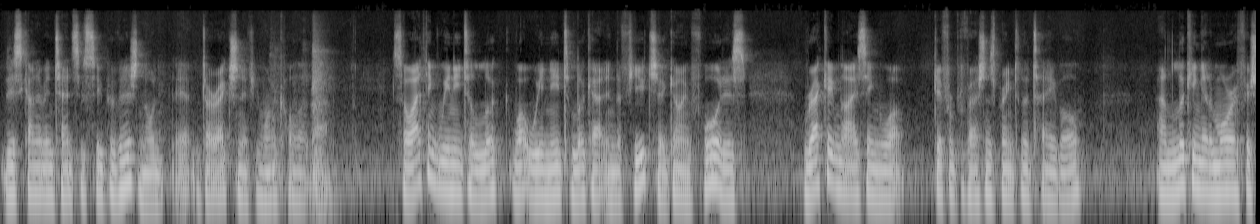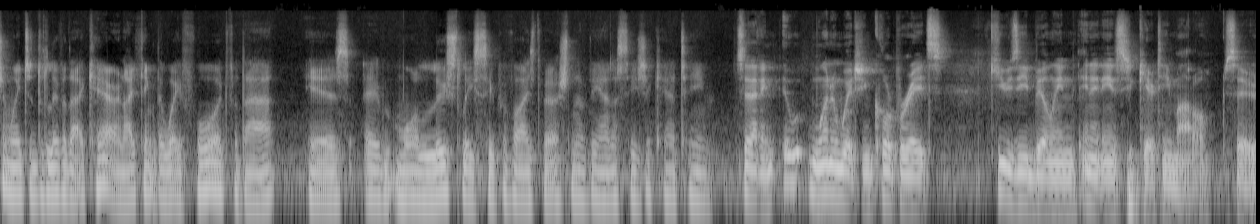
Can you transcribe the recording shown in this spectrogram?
this kind of intensive supervision or uh, direction, if you want to call it that? So I think we need to look. What we need to look at in the future, going forward, is recognizing what different professions bring to the table, and looking at a more efficient way to deliver that care. And I think the way forward for that is a more loosely supervised version of the anesthesia care team. So that in, one in which incorporates QZ billing in an anesthesia care team model. So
